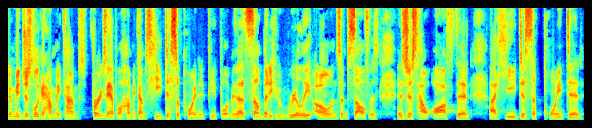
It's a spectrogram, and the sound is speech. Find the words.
I mean, just look at how many times, for example, how many times he disappointed people. I mean, that's somebody who really owns himself is, is just how often uh, he disappointed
